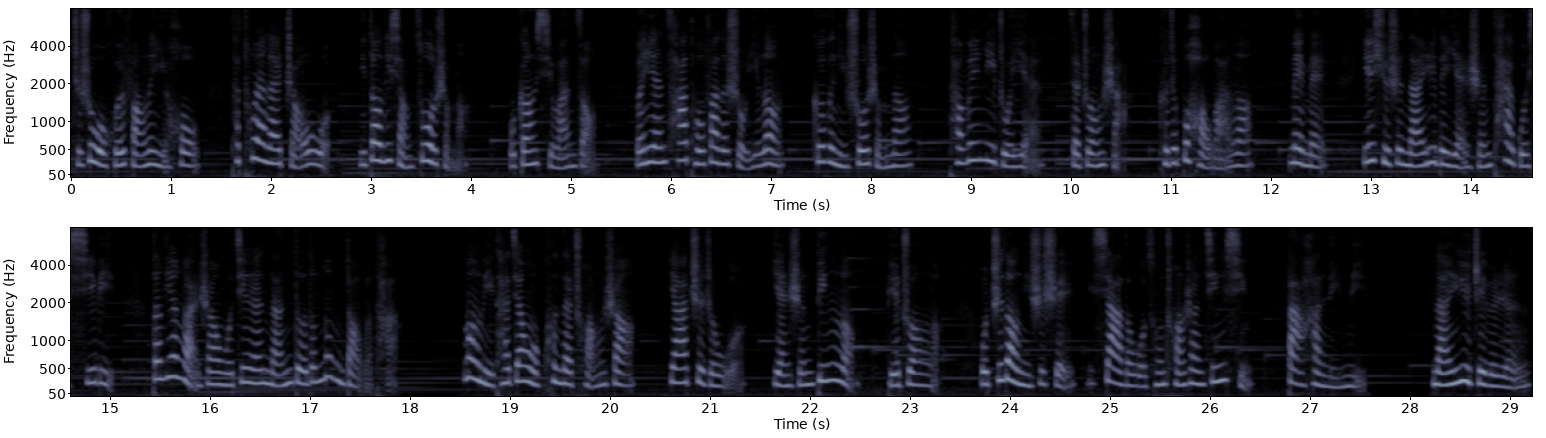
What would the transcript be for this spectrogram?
只是我回房了以后，他突然来找我：“你到底想做什么？”我刚洗完澡，闻言擦头发的手一愣：“哥哥，你说什么呢？”他微眯着眼。在装傻，可就不好玩了。妹妹，也许是南玉的眼神太过犀利，当天晚上我竟然难得的梦到了他。梦里他将我困在床上，压制着我，眼神冰冷。别装了，我知道你是谁。吓得我从床上惊醒，大汗淋漓。南玉这个人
